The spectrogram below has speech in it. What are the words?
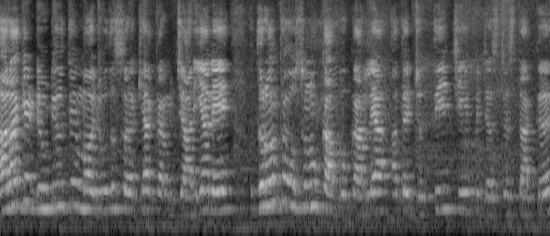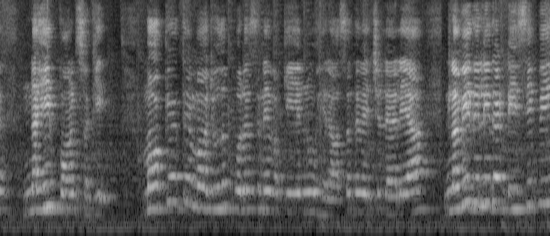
ਹਾਲਾਂਕਿ ਡਿਊਟੀ ਉੱਤੇ ਮੌਜੂਦ ਸੁਰੱਖਿਆ ਕਰਮਚਾਰੀਆਂ ਨੇ ਤੁਰੰਤ ਉਸ ਨੂੰ ਕਾਬੂ ਕਰ ਲਿਆ ਅਤੇ ਜੁੱਤੀ ਚੀਫ ਜਸਟਿਸ ਤੱਕ ਨਹੀਂ ਪਹੁੰਚ ਸਕੀ। ਮੌਕੇ ਉੱਤੇ ਮੌਜੂਦ ਪੁਲਿਸ ਨੇ ਵਕੀਲ ਨੂੰ ਹਿਰਾਸਤ ਵਿੱਚ ਲੈ ਲਿਆ। ਨਵੀਂ ਦਿੱਲੀ ਦੇ ਡੀਸੀਪੀ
